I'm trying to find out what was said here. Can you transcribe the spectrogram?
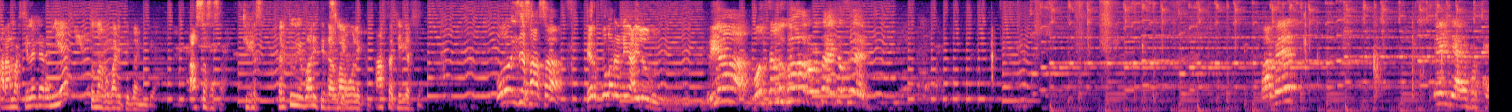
আর আমার ছেলেটারে নিয়ে তোমাকে বাড়িতে যাইমু গে। আচ্ছা চাচা ঠিক আছে। তাহলে তুমি বাড়িতে যাও। আসসালামু আলাইকুম। আচ্ছা ঠিক আছে। ওই যে চাচা এর পোলারে নিয়ে আইলো বলি। রিয়া বল চালু কর ওটা আইতাছে। পারভেজ এই যে আয় বসে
